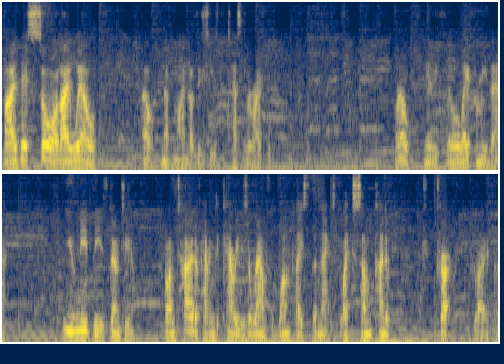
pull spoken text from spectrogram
By this sword I will. Oh, never mind. I'll just use the Tesla rifle. Well, nearly flew away from me there. You need these, don't you? Well, I'm tired of having to carry these around from one place to the next, like some kind of tr- truck driver.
